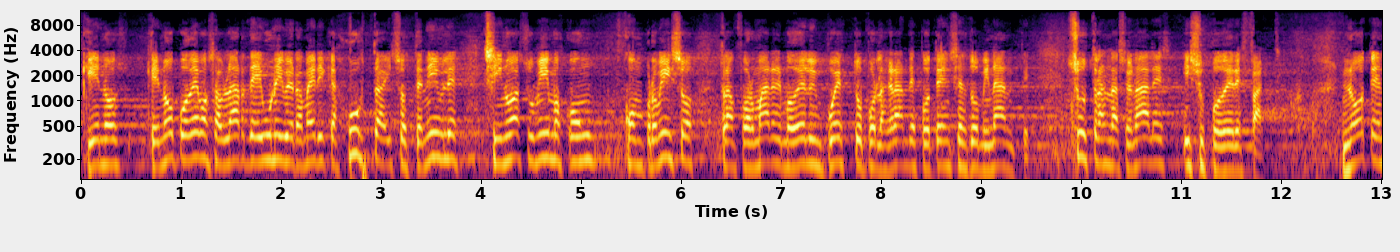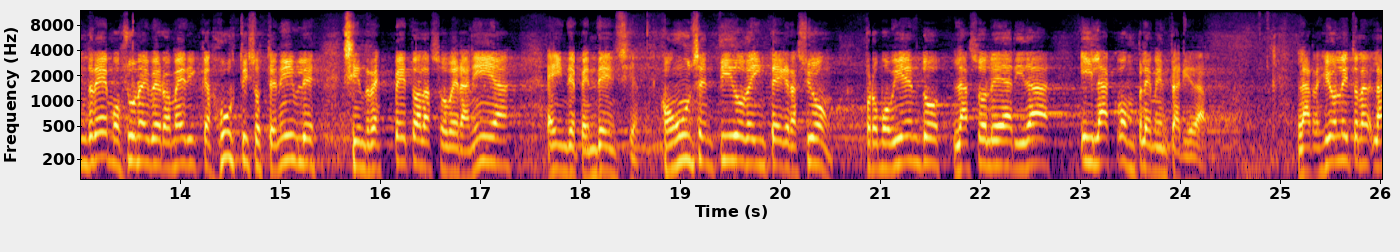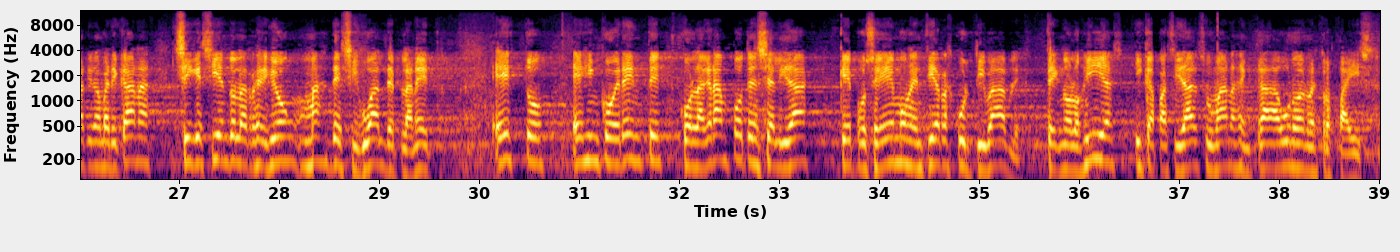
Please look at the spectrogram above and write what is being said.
que nos que no podemos hablar de una Iberoamérica justa y sostenible si no asumimos con un compromiso transformar el modelo impuesto por las grandes potencias dominantes, sus transnacionales y sus poderes fácticos. No tendremos una Iberoamérica justa y sostenible sin respeto a la soberanía e independencia, con un sentido de integración, promoviendo la solidaridad y la complementariedad. La región latinoamericana sigue siendo la región más desigual del planeta. Esto es incoherente con la gran potencialidad que poseemos en tierras cultivables, tecnologías y capacidades humanas en cada uno de nuestros países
